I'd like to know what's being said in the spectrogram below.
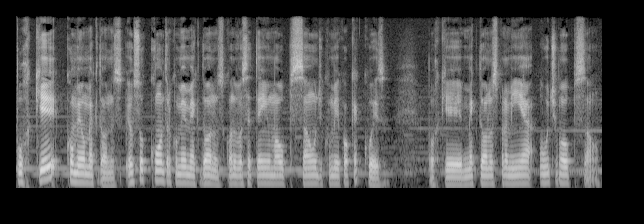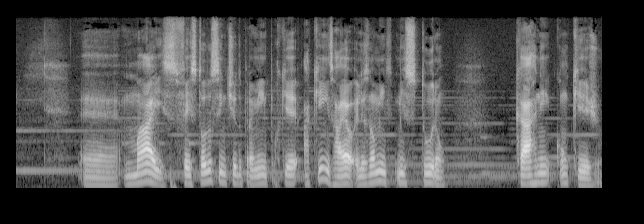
Por que comer um McDonald's? Eu sou contra comer McDonald's quando você tem uma opção de comer qualquer coisa, porque McDonald's para mim é a última opção. É, mas fez todo sentido para mim porque aqui em Israel eles não misturam carne com queijo,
